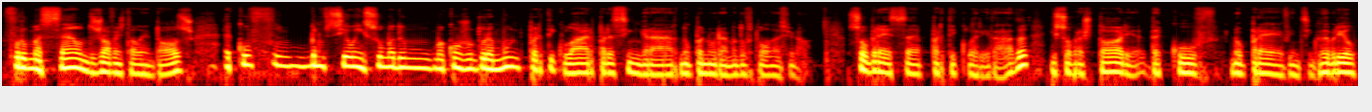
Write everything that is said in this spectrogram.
formação de jovens talentosos. A CUF beneficiou, em suma, de uma conjuntura muito particular para se ingrar no panorama do futebol nacional. Sobre essa particularidade e sobre a história da CUF no pré-25 de Abril,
